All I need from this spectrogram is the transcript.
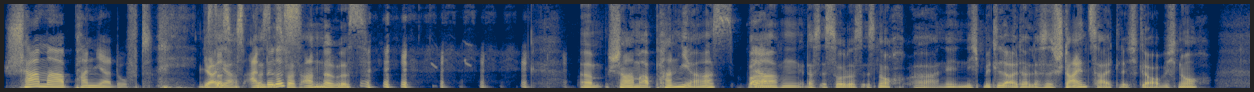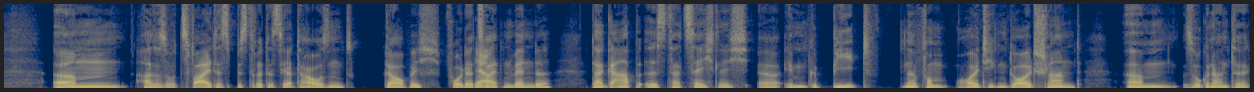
Chamapagnerduft. ja, das ja, was anderes? Das ist was anderes. ähm, Charmapagnas waren, das ist so, das ist noch, äh, nee, nicht Mittelalter, das ist steinzeitlich, glaube ich noch. Ähm, also so zweites bis drittes Jahrtausend, glaube ich, vor der Ja. Zeitenwende. Da gab es tatsächlich äh, im Gebiet ne, vom heutigen Deutschland ähm, sogenannte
